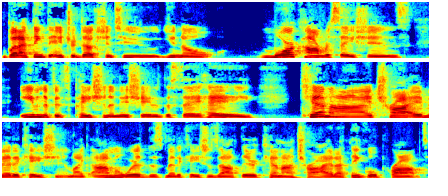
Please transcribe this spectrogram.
But I think the introduction to you know more conversations, even if it's patient initiated, to say, "Hey, can I try a medication? Like I'm aware this medication's out there. Can I try it?" I think will prompt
